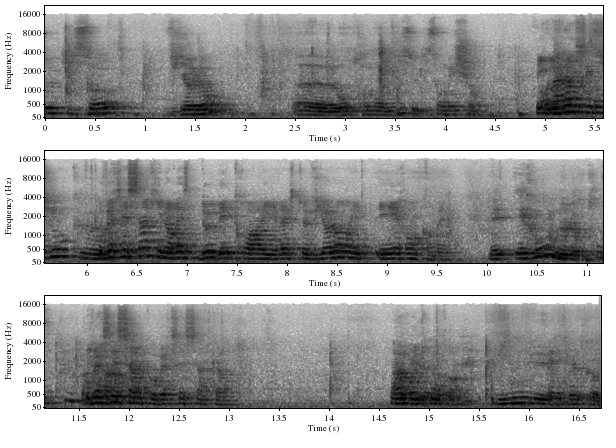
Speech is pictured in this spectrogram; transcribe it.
ceux qui sont violents, euh, autrement dit ceux qui sont méchants. Et On il a reste- l'impression que. Au verset 5, il en reste deux des trois. Il reste violent et, et errant quand même. Mais Héron ne le retrouve plus. Au verset 5, au verset 5. hein. On Ah le oui, retrouve. hein. D'accord.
